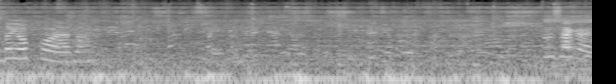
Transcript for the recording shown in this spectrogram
İstanbul'da yok bu arada. Size göre.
